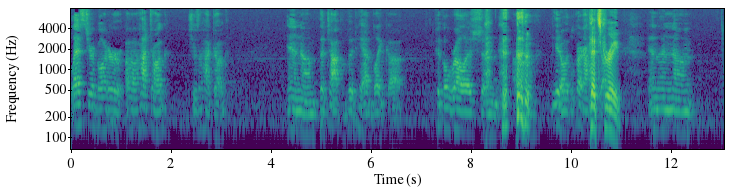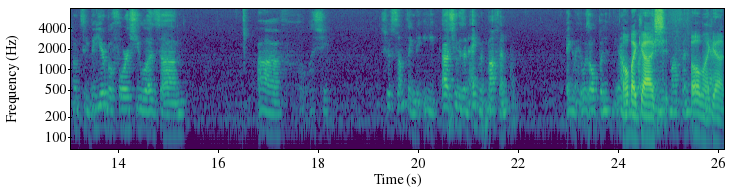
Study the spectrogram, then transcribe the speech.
last year I bought her a hot dog. She was a hot dog. And um, the top of it had like uh, pickle relish and, uh, you know, it looked like a hot That's dog. great. And then, um, let's see, the year before she was, um, uh, what was she? She was something to eat. Uh, she was an egg McMuffin. Egg, it was open, you know. Oh my gosh. Oh my Yeah. god.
